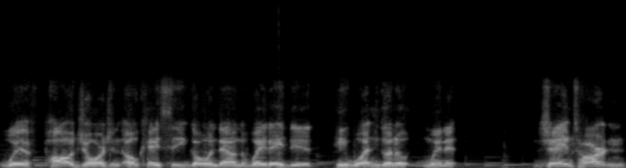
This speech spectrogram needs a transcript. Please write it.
with Paul George and OKC going down the way they did, he wasn't going to win it. James Harden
